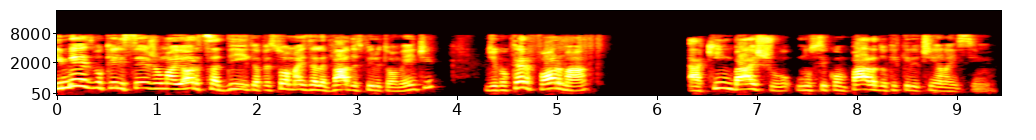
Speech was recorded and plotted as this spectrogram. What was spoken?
E mesmo que ele seja o maior tzadik, a pessoa mais elevada espiritualmente, de qualquer forma, aqui embaixo não se compara do que, que ele tinha lá em cima.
